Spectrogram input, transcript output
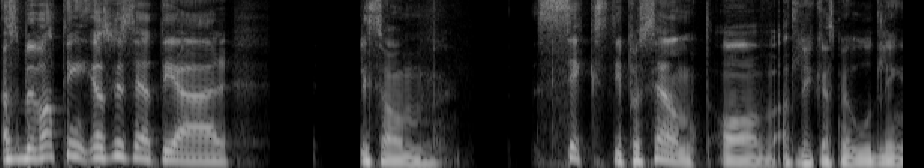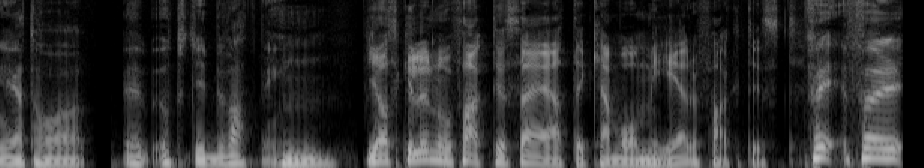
Alltså bevattning, jag skulle säga att det är liksom 60% av att lyckas med odling är att ha eh, uppstyrd bevattning. Jag skulle nog faktiskt säga att det kan vara mer faktiskt. För, för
